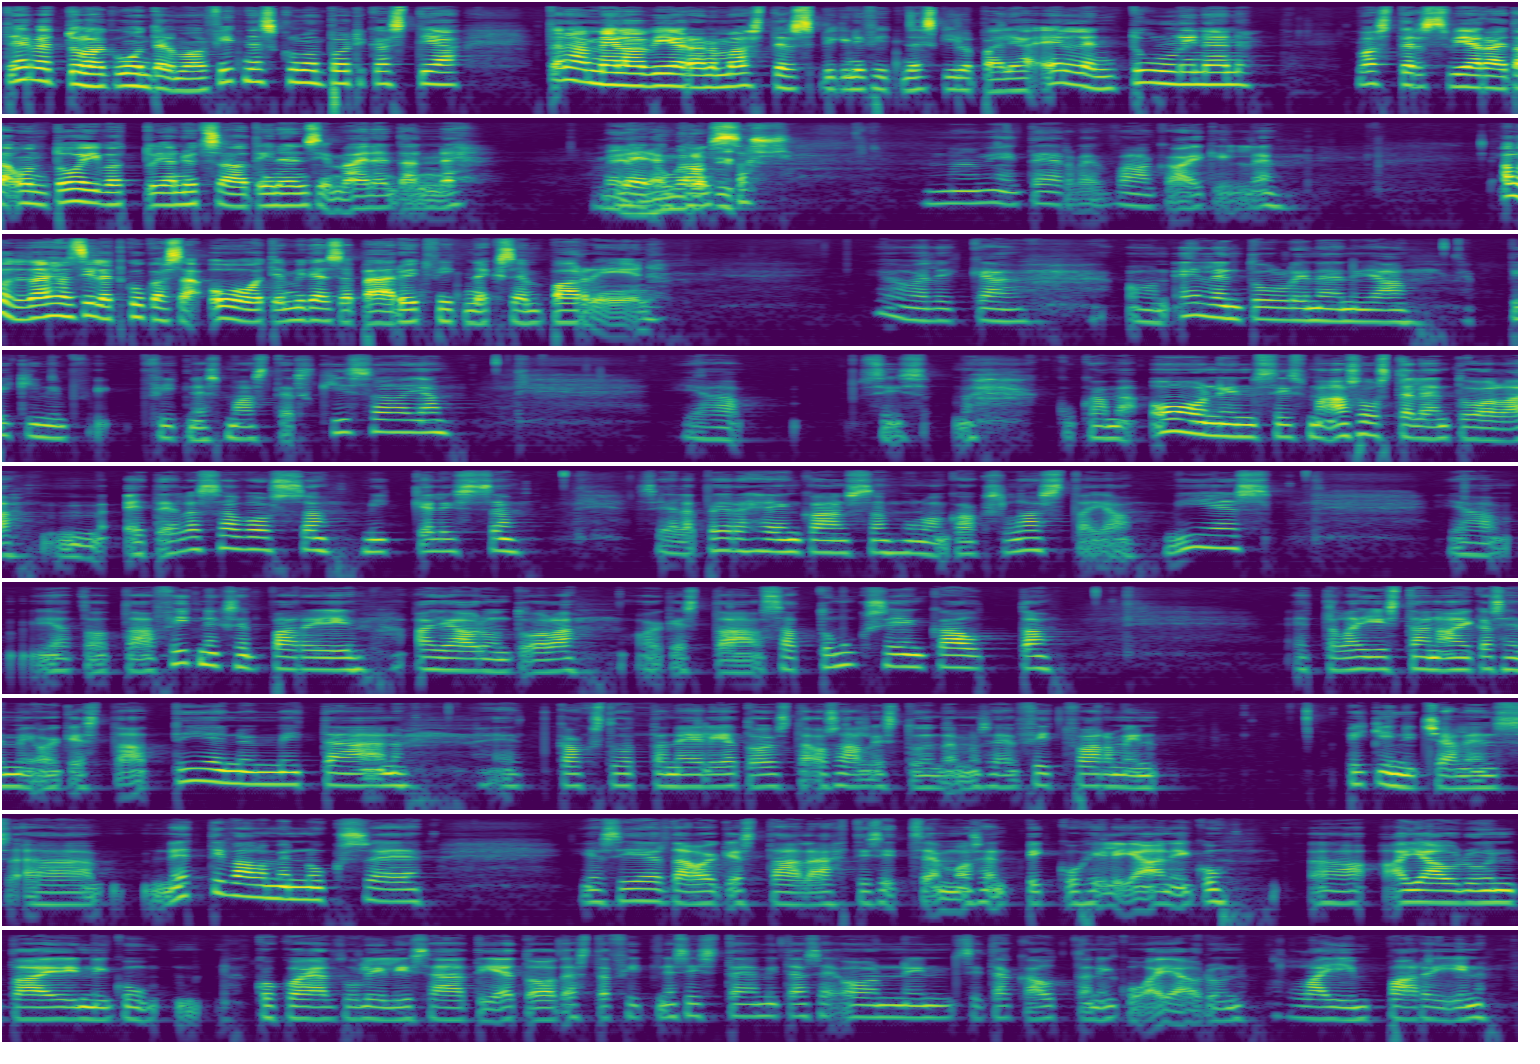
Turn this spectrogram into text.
Tervetuloa kuuntelemaan Fitnesskulman podcastia. Tänään meillä on vieraana Masters Bikini Fitness-kilpailija Ellen Tullinen. Masters-vieraita on toivottu ja nyt saatiin ensimmäinen tänne meidän, meidän kanssa. Yksi. No niin, terve vaan kaikille. Aloitetaan ihan sille, että kuka sä oot ja miten sä päädyit fitneksen pariin. Joo, eli on Ellen Tullinen ja Bikini Fitness Masters-kisaaja. Ja siis kuka mä oon, niin siis mä asustelen tuolla mm, Etelä-Savossa, Mikkelissä, siellä perheen kanssa. Mulla on kaksi lasta ja mies. Ja, ja tota, fitneksen pariin ajaudun tuolla oikeastaan sattumuksien kautta, että lajista en aikaisemmin oikeastaan tiennyt mitään. Et 2014 osallistuin tämmöiseen Fit Farmin Bikini Challenge ää, nettivalmennukseen – ja sieltä oikeastaan lähti sitten semmoisen pikkuhiljaa niin kuin, ää, ajauduin tai niin kuin, koko ajan tuli lisää tietoa tästä fitnessistä ja mitä se on, niin sitä kautta niin kuin, ajaudun lajin pariin.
